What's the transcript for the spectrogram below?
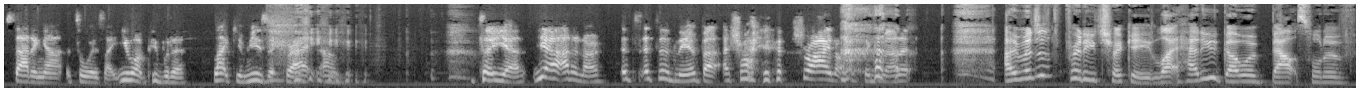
starting out, it's always like you want people to like your music, right? Um, so yeah, yeah. I don't know. It's it's in there, but I try try not to think about it. I imagine it's pretty tricky. Like, how do you go about sort of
